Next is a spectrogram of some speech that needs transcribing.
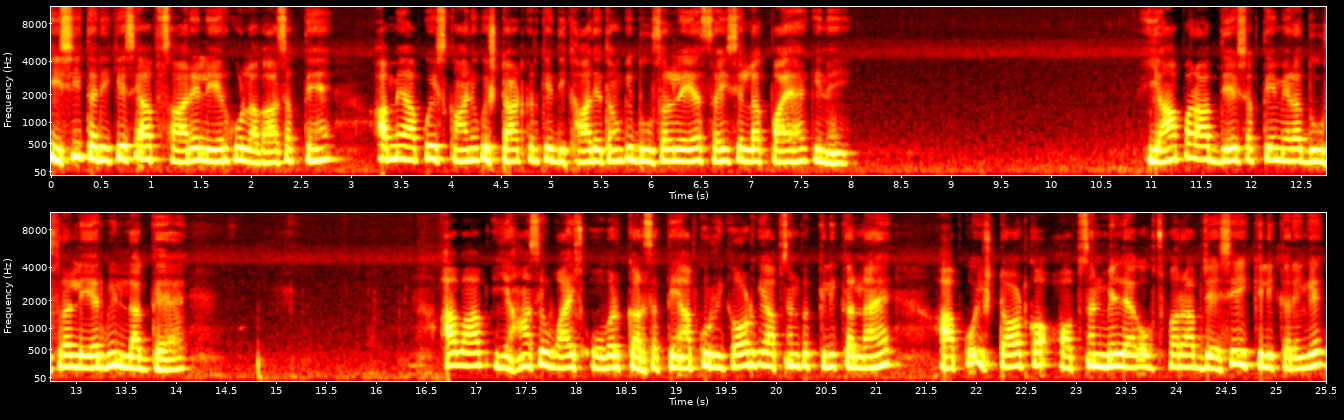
इसी तरीके से आप सारे लेयर को लगा सकते हैं। अब मैं आपको इस कहानी को स्टार्ट करके दिखा देता हूँ कि दूसरा लेयर सही से लग पाया है कि नहीं। यहाँ पर आप देख सकते हैं मेरा दूसरा लेयर भी लग गया है। अब आप यहाँ से वॉइस ओवर कर सकते हैं। आपको रिकॉर्ड के ऑप्शन पर क्लिक करना है। आपको स्टार्ट का ऑप्शन मिल जाएगा। उस पर आप जैसे ही क्लिक करेंगे,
